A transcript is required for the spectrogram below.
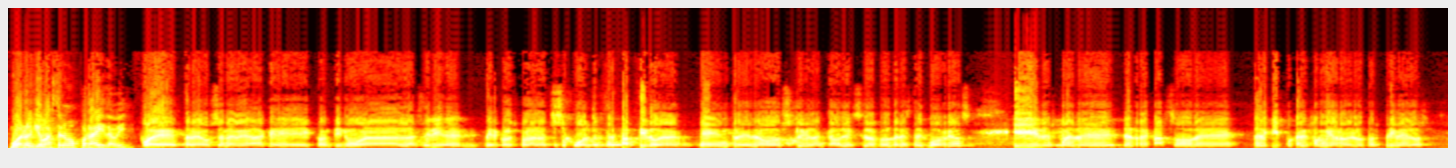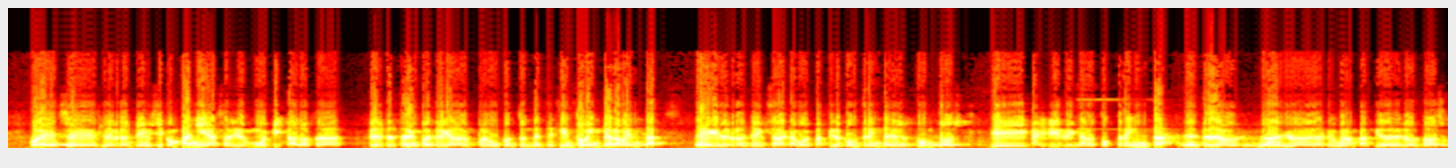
Bueno, ¿y qué más tenemos por ahí, David? Pues tenemos NBA que continúa la serie. El miércoles por la noche se jugó el tercer partido entre los Cleveland Cavaliers y los Golden State Warriors. Y después de, del repaso de, del equipo californiano en los dos primeros, pues eh, LeBron James y compañía salieron muy picados del tercer encuentro y ganaron por un contundente 120 a 90. Eh, LeBron James acabó el partido con 32 puntos y Irving anotó 30. Entre los, la, la, verdad que un gran partido de los dos.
